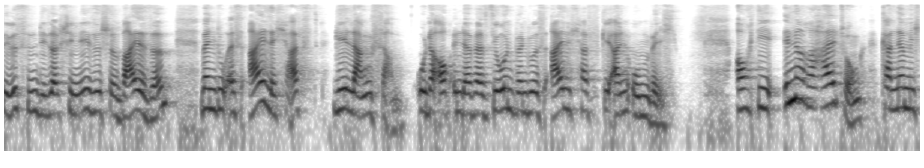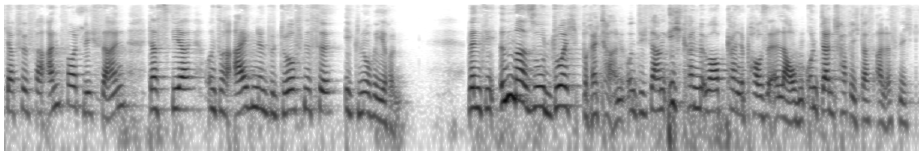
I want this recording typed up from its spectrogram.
Sie wissen, dieser chinesische Weise, wenn du es eilig hast, geh langsam. Oder auch in der Version, wenn du es eilig hast, geh einen Umweg. Auch die innere Haltung kann nämlich dafür verantwortlich sein, dass wir unsere eigenen Bedürfnisse ignorieren wenn sie immer so durchbrettern und sich sagen, ich kann mir überhaupt keine Pause erlauben und dann schaffe ich das alles nicht,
